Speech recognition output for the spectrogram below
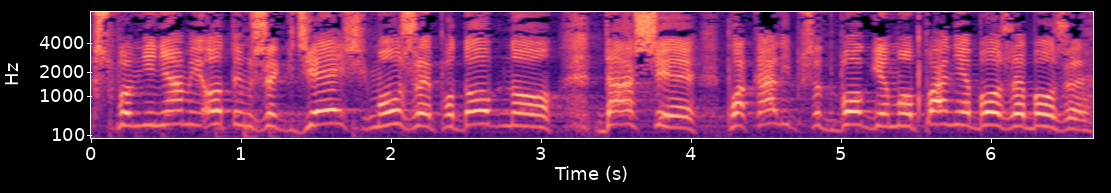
Wspomnieniami o tym, że gdzieś może podobno da się, płakali przed Bogiem o Panie Boże, Boże.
